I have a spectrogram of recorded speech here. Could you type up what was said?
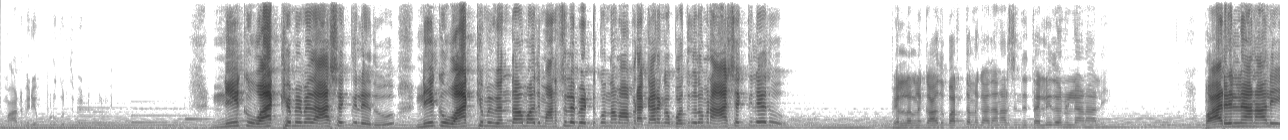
ఈ మాట మీరు ఎప్పుడు గుర్తుపెట్టుకోండి. నీకు వాక్యం మీద ఆసక్తి లేదు. నీకు వాక్యం విందాము అది మనసులో పెట్టుకుందాం ఆ ప్రకారంగా బతుకుదామని ఆసక్తి లేదు. పిల్లల్ని కాదు భర్తలను కాదు అనాల్సింది తల్లిదండ్రులు అనాలి. భార్యల్ని అనాలి.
